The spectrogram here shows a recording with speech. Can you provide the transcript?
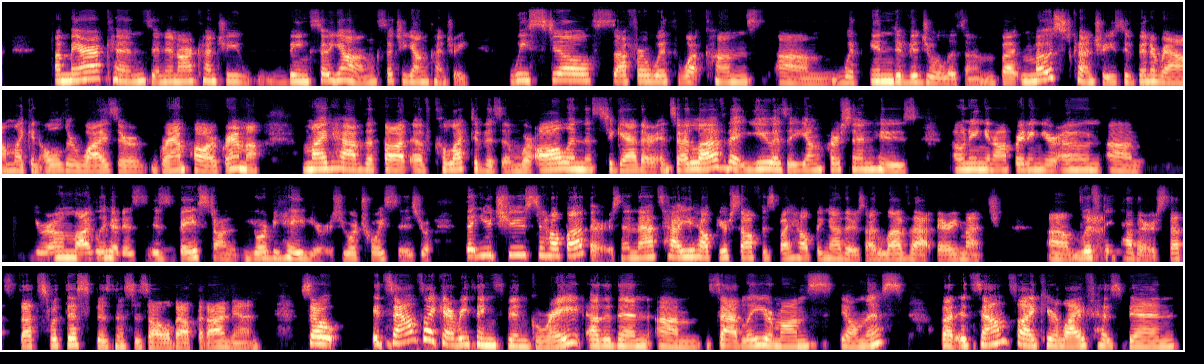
Americans, and in our country being so young, such a young country, we still suffer with what comes um, with individualism. But most countries who've been around, like an older, wiser grandpa or grandma, might have the thought of collectivism. We're all in this together. And so I love that you, as a young person who's owning and operating your own um, your own livelihood is is based on your behaviors your choices your that you choose to help others and that's how you help yourself is by helping others i love that very much um, lifting others that's that's what this business is all about that i'm in so it sounds like everything's been great other than um, sadly your mom's illness but it sounds like your life has been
